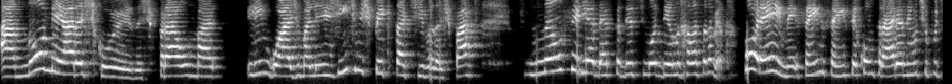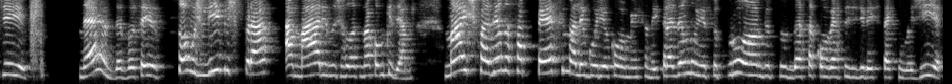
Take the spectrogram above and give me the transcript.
a nomear as coisas para uma linguagem, uma legítima expectativa das partes, não seria adepta desse modelo de relacionamento. Porém, sem, sem ser contrária a nenhum tipo de. Né? Você, somos livres para amar e nos relacionar como quisermos. Mas fazendo essa péssima alegoria, como eu mencionei, trazendo isso para o âmbito dessa conversa de direito e tecnologia,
